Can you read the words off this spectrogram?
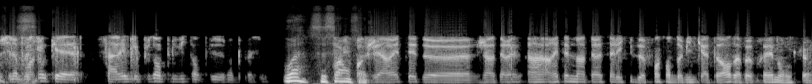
J'ai l'impression que ça arrive de plus en plus vite en plus, j'ai l'impression. Ouais, c'est ça Moi, en fait. j'ai arrêté de j'ai arrêté de m'intéresser à l'équipe de France en 2014 à peu près, donc euh,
